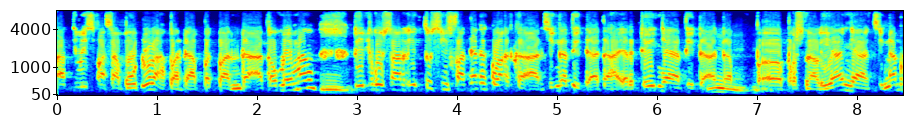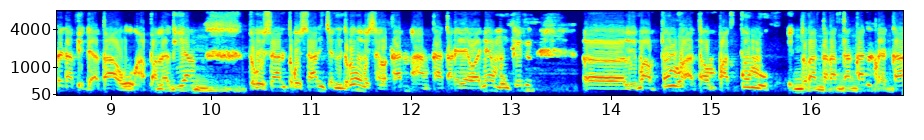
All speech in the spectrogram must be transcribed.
aktivis masa bodoh lah, pada dapat banda atau memang hmm. di perusahaan itu sifatnya kekeluargaan sehingga tidak ada HRD-nya, tidak hmm. ada uh, personalianya, sehingga mereka tidak tahu. Apalagi yang hmm. perusahaan-perusahaan cenderung misalkan angka karyawannya mungkin eh, uh, 50 atau 40, itu hmm. rata-rata kan mereka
